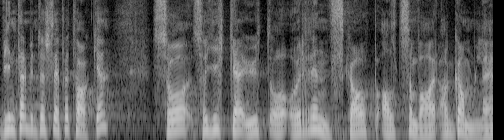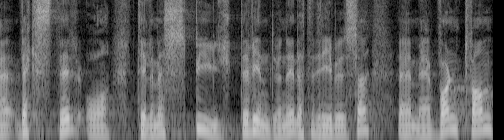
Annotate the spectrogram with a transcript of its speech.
vinteren begynte å slippe taket, så, så, gikk jeg ut og, og renska opp alt som var av gamle vekster, og til og med spylte vinduene i dette drivhuset eh, med varmt vann.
